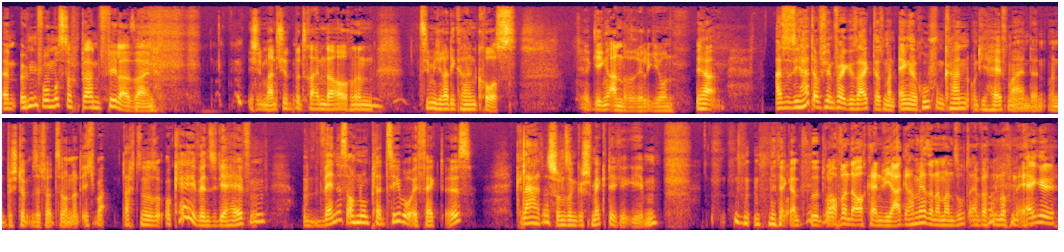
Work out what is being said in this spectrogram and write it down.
Ähm, irgendwo muss doch da ein Fehler sein. ich, manche betreiben da auch einen ziemlich radikalen Kurs äh, gegen andere Religionen. Ja. Also sie hat auf jeden Fall gesagt, dass man Engel rufen kann und die helfen einem dann in bestimmten Situationen. Und ich dachte nur so, okay, wenn sie dir helfen, wenn es auch nur ein Placebo-Effekt ist, klar hat das schon so ein Geschmäckte gegeben. Mit der ganzen Braucht Situation. man da auch keinen Viagra mehr, sondern man sucht einfach nur noch einen Engel,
